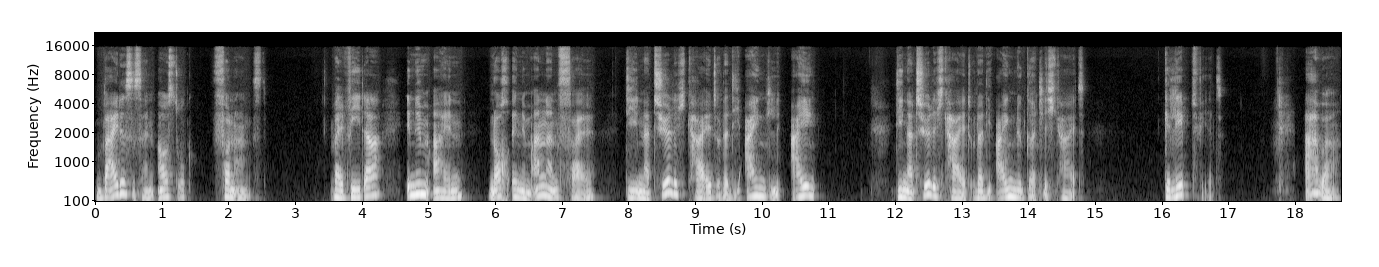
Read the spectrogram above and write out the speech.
Beides ist ein Ausdruck von Angst. Weil weder in dem einen noch in dem anderen Fall die Natürlichkeit oder die, Eig die Natürlichkeit oder die eigene Göttlichkeit gelebt wird. Aber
